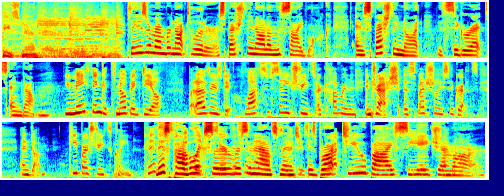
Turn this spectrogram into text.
Peace, man. Please remember not to litter, especially not on the sidewalk, and especially not with cigarettes and gum. You may think it's no big deal, but others do. Lots of city streets are covered in, in trash, especially cigarettes and gum. Keep our streets clean. This public service announcement is brought to you by CHMR.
